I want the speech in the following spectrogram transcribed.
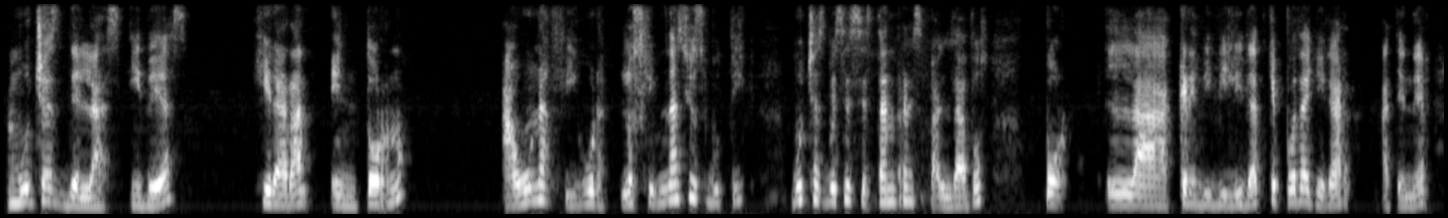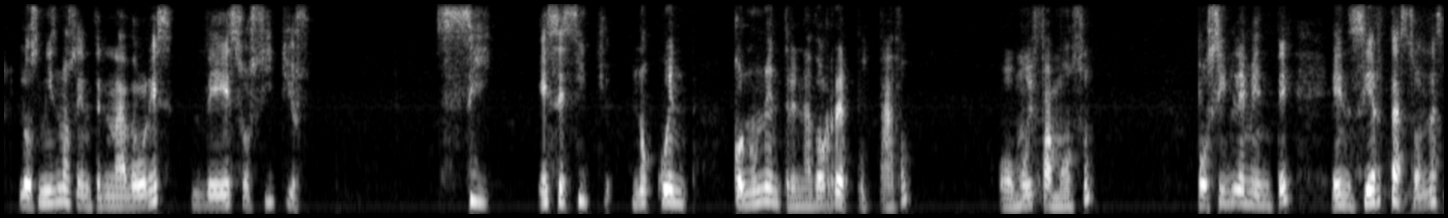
muchas de las ideas girarán en torno a una figura. Los gimnasios boutique muchas veces están respaldados por la credibilidad que pueda llegar a tener los mismos entrenadores de esos sitios. Si ese sitio no cuenta con un entrenador reputado o muy famoso, posiblemente en ciertas zonas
